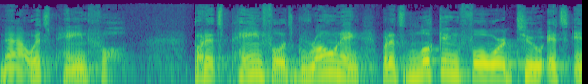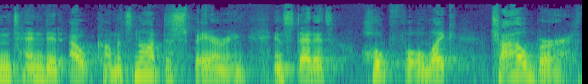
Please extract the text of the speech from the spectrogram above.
now. It's painful but it's painful, it's groaning, but it's looking forward to its intended outcome. It's not despairing. Instead, it's hopeful, like childbirth.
